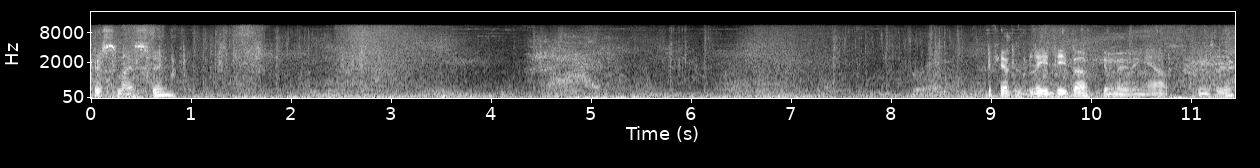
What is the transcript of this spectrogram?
Crystallize soon. If you have the bleed debuff, you're moving out into this.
